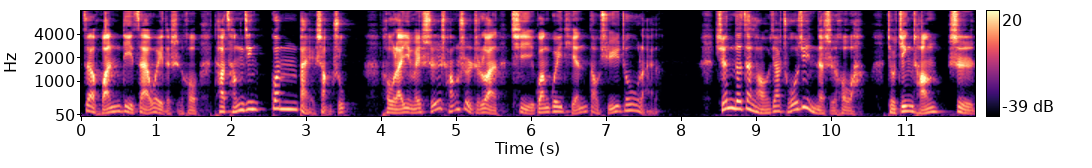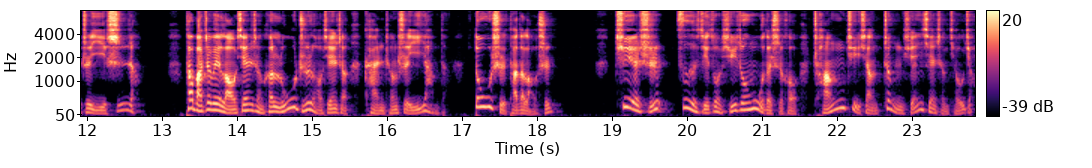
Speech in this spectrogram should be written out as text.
在桓帝在位的时候，他曾经官拜尚书，后来因为十常侍之乱，弃官归田，到徐州来了。玄德在老家涿郡的时候啊，就经常视之以师啊。他把这位老先生和卢植老先生看成是一样的，都是他的老师。确实，自己做徐州牧的时候，常去向郑玄先生求教。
